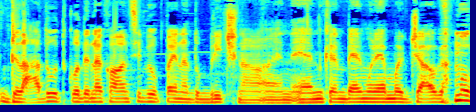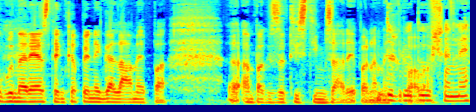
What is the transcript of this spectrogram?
gladu, tako da na koncu bil pa ena dobrična, no, en, en ker ben mu ne bo žal ga mogo narediti, en kape ne galame pa, uh, ampak za tistim zadaj pa nam je. Dobrodušene.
